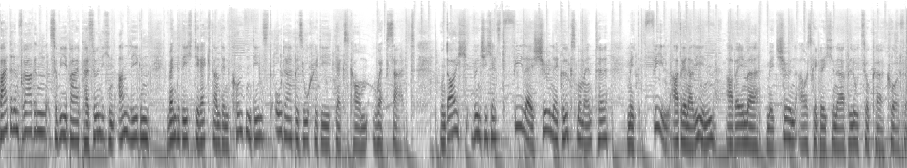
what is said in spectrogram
weiteren Fragen sowie bei persönlichen Anliegen wende dich direkt an den Kundendienst oder besuche die Dexcom Website. Und euch wünsche ich jetzt viele schöne Glücksmomente mit viel Adrenalin, aber immer mit schön ausgeglichener Blutzuckerkurve.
